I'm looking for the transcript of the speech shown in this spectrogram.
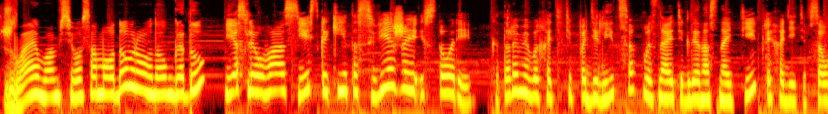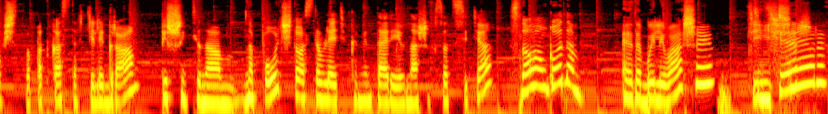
Желаем вам всего самого доброго в новом году. Если у вас есть какие-то свежие истории, которыми вы хотите поделиться, вы знаете, где нас найти, приходите в сообщество подкаста в Телеграм, пишите нам на почту, оставляйте комментарии в наших соцсетях. С Новым годом! Это были ваши Teacher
